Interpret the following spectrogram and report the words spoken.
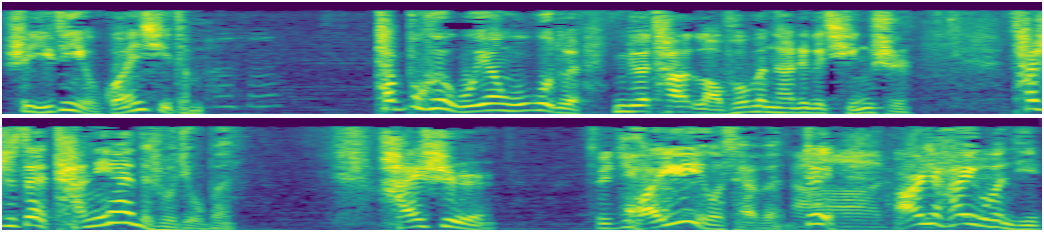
是一定有关系的嘛。他不会无缘无故的。你比如他老婆问他这个情史，他是在谈恋爱的时候就问，还是怀孕以后才问？对啊，而且还有一个问题，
